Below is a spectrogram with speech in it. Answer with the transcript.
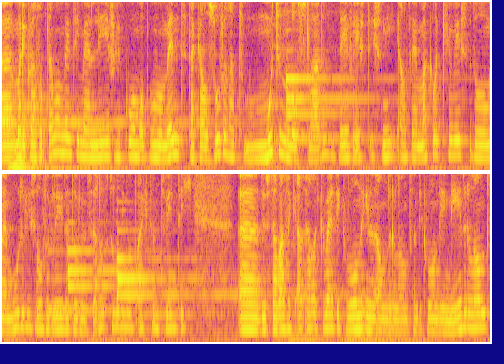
Uh, maar ik was op dat moment in mijn leven gekomen op een moment dat ik al zoveel had moeten loslaten. Leven heeft, is niet altijd makkelijk geweest. Ik bedoel, mijn moeder is overleden door een zelfdoding op 28. Uh, dus dat was ik al kwijt. Ik woonde in een ander land, want ik woonde in Nederland.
